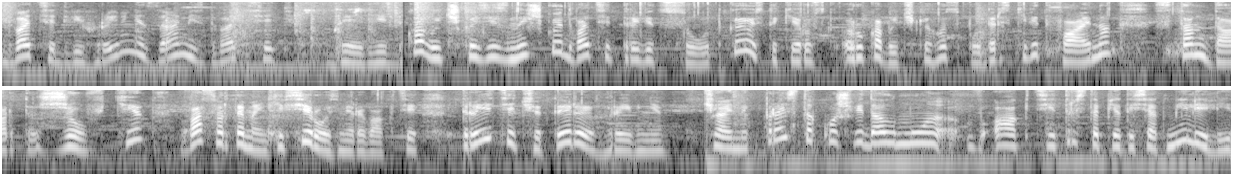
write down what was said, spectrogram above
22 гривні замість 29. Рукавички зі знижкою 23%. Ось такі рукавички господарські від Файна. Стандарт жовті в асортименті. Всі розміри в акції 34 гривні. Чайник прес також від Алмо в акції 350 мл.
